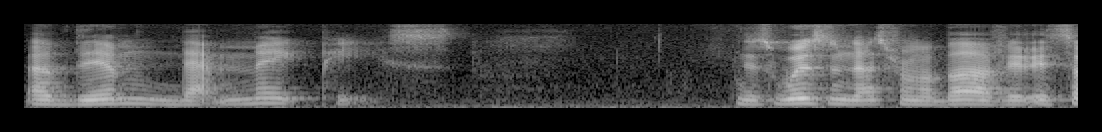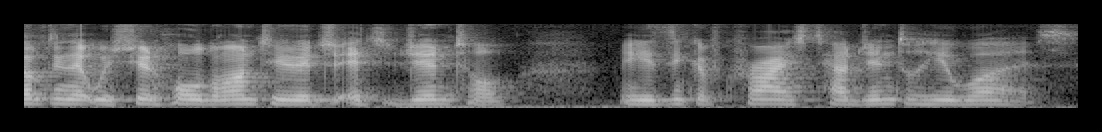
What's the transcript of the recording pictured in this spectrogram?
of them that make peace. This wisdom that's from above, it, it's something that we should hold on to. It's, it's gentle. And you think of Christ, how gentle he was,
